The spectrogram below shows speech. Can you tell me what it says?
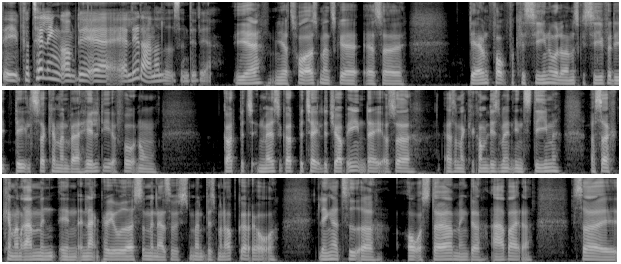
Det, fortællingen om det er, er lidt anderledes end det der. Ja, men jeg tror også, man skal, altså, det er jo en form for casino, eller hvad man skal sige, fordi dels så kan man være heldig at få nogle godt en masse godt betalte job en dag, og så, altså man kan komme ligesom ind i en stime, og så kan man ramme en, en, en lang periode også, men altså hvis man, hvis man opgør det over længere tid og over større mængder arbejder, så øh,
